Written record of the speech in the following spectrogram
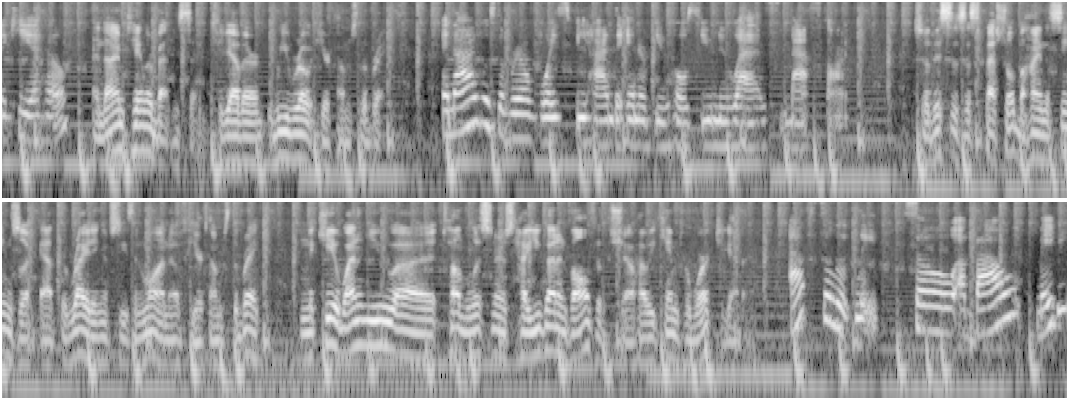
Nakia Hill. And I'm Taylor Bettinson. Together, we wrote Here Comes the Break. And I was the real voice behind the interview host you knew as Mask On. So this is a special behind the scenes look at the writing of season one of Here Comes the Break. Nakia, why don't you uh, tell the listeners how you got involved with the show, how we came to work together? Absolutely. So, about maybe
